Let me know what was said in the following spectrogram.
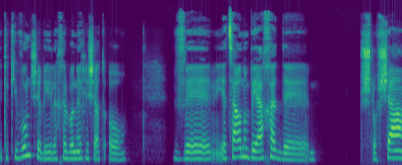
את הכיוון שלי לחלבוני חישת אור. ויצרנו ביחד אה, שלושה,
